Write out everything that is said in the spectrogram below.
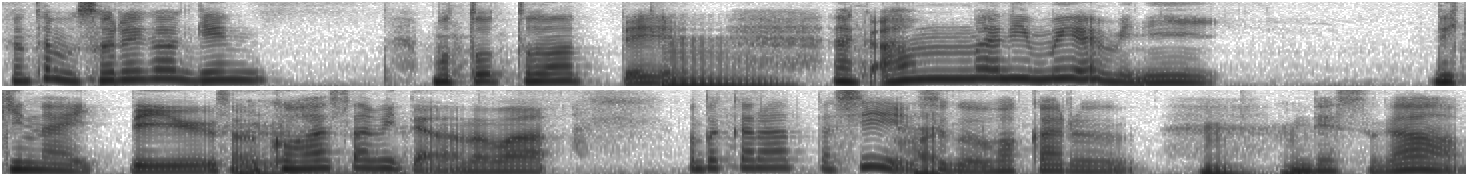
多分それが原元となって、うん。なんかあんまりむやみにできないっていうその怖さみたいなのは元からあったし、はい。すぐわかるうんんですが、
